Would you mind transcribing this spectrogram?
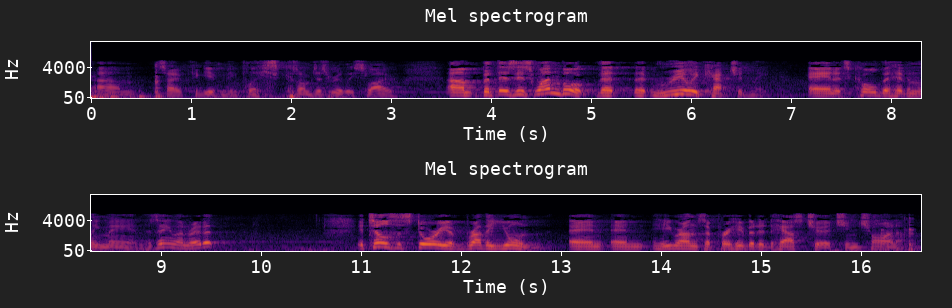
Um, so forgive me, please, because I'm just really slow. Um, but there's this one book that, that really captured me, and it's called The Heavenly Man. Has anyone read it? It tells the story of Brother Yun, and, and he runs a prohibited house church in China.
